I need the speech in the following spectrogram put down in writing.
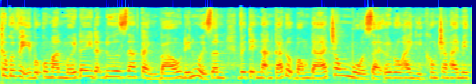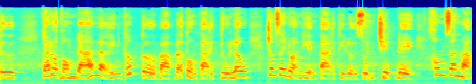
Thưa quý vị, Bộ Công an mới đây đã đưa ra cảnh báo đến người dân về tệ nạn cá độ bóng đá trong mùa giải Euro 2024. Cá độ bóng đá là hình thức cờ bạc đã tồn tại từ lâu, trong giai đoạn hiện tại thì lợi dụng triệt để không gian mạng,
